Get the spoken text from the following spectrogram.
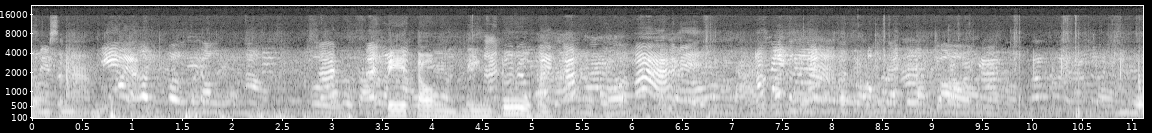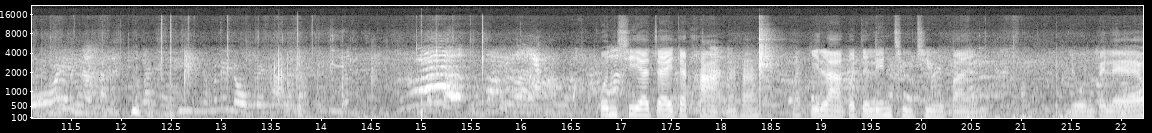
สองสนาม เปตองหญิงคู่ค่ะ โอ้ยทียังไม่ได้ลงเลยค่ะคนเชียร์ใจจะขาดนะคะ นักกีฬาก็จะเล่นชิวๆไป โยนไปแล้ว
